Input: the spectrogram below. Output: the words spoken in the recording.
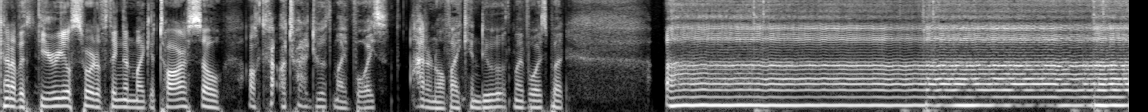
kind of ethereal sort of thing on my guitar. So I'll I'll try to do it with my voice. I don't know if I can do it with my voice, but. There.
